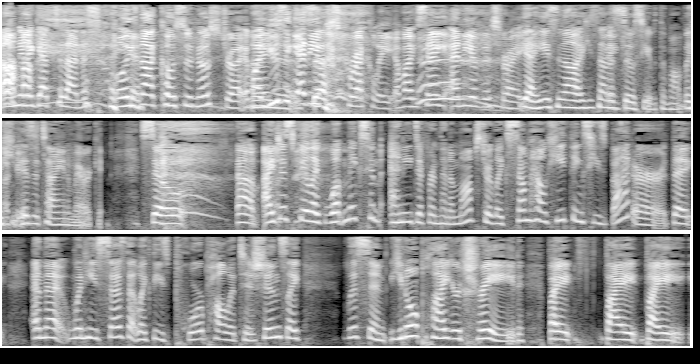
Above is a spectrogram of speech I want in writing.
I'm going to get to that in a second. Well, he's not Cosa Nostra. Am I, I know, using any of this correctly? Am I saying any of this right? Yeah, he's not. He's not associated with the mob, but he is Italian American. So. Um, I just feel like what makes him any different than a mobster? Like somehow he thinks he's better. That and that when he says that, like these poor politicians, like listen, you don't ply your trade by by by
